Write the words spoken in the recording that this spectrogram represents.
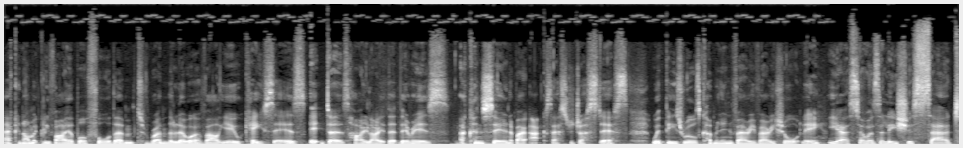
economically viable for them to run the lower value cases, it does highlight that there is a concern about access to justice with these rules coming in very, very shortly. Yeah, so as Alicia said,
